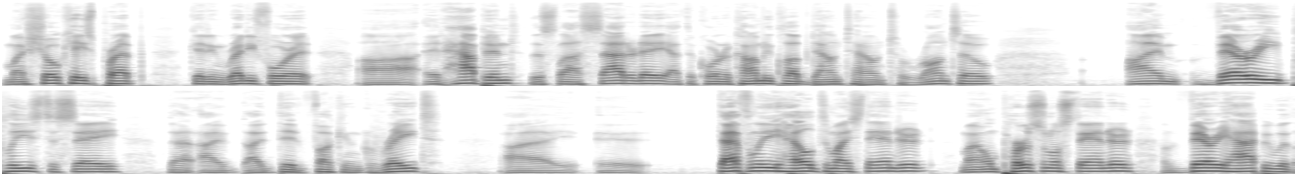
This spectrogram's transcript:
my showcase prep, getting ready for it. Uh, it happened this last Saturday at the Corner Comedy Club downtown Toronto. I'm very pleased to say that I, I did fucking great. I uh, definitely held to my standard, my own personal standard. I'm very happy with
